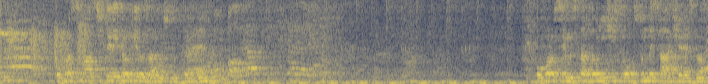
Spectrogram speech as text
Poprosím vás čtyři kroky dozadu, vstupte. Poprosím startovní číslo 86 na.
